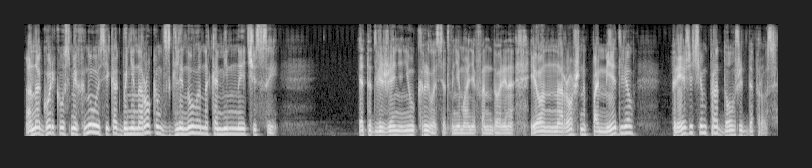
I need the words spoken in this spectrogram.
Она горько усмехнулась и как бы ненароком взглянула на каминные часы. Это движение не укрылось от внимания Фандорина, и он нарочно помедлил, прежде чем продолжить допрос.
